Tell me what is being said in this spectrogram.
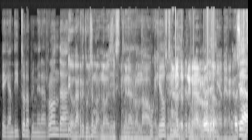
pegandito la primera ronda. Digo, Garrett Wilson no, no es de Este, primera ronda, Austin No, Eckler de primera ronda. primera ni a vergas. O sea,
